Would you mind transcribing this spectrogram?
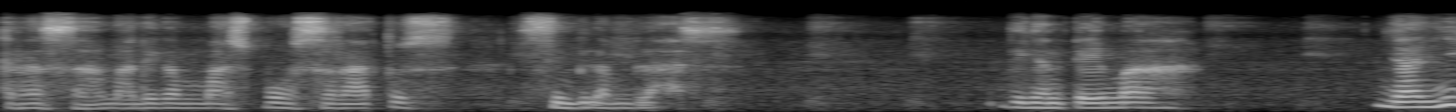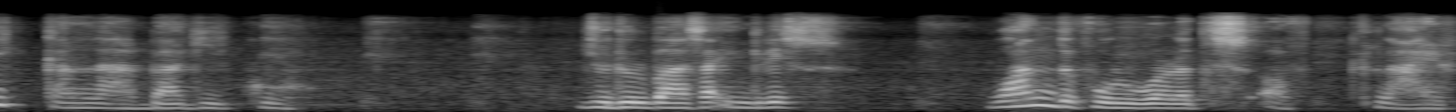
Karena sama dengan Mazmur 119. Dengan tema Nyanyikanlah bagiku. Judul bahasa Inggris Wonderful Words of Life.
